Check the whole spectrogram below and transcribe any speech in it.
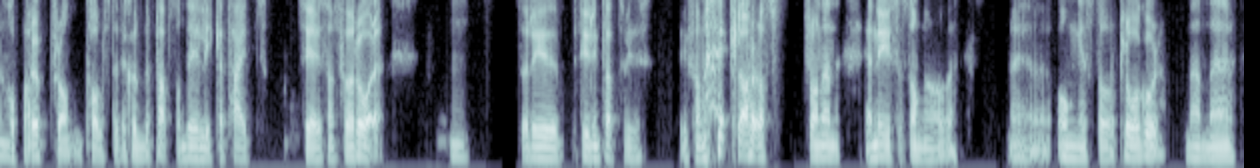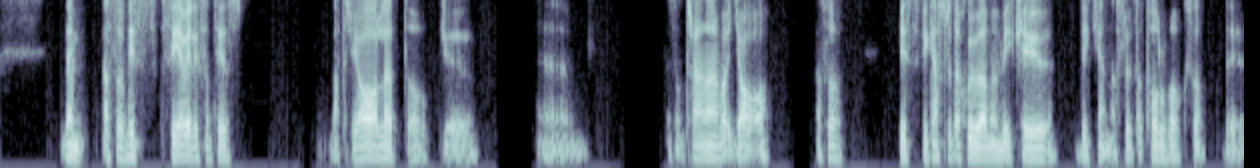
mm. hoppar upp från 12 till sjunde plats om det är lika tajt serie som förra året. Mm. Så det betyder inte att vi liksom klarar oss från en, en ny säsong av eh, ångest och plågor. Men, eh, men alltså, visst ser vi liksom till materialet och eh, Eh, som tränaren var ja, alltså visst vi kan sluta sjua men vi kan ju lika gärna sluta tolva också. Det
